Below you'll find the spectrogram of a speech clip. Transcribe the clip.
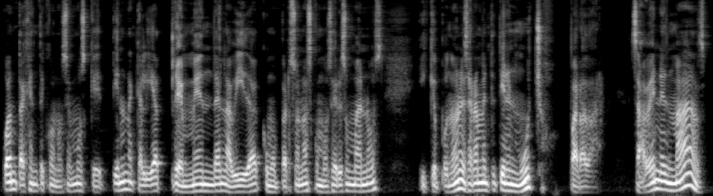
cuánta gente conocemos que tiene una calidad tremenda en la vida como personas, como seres humanos y que pues no necesariamente tienen mucho para dar? ¿Saben? Es más,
